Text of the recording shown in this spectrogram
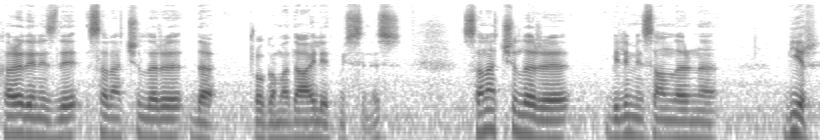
Karadenizli sanatçıları da programa dahil etmişsiniz. Sanatçıları, bilim insanlarını bir,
